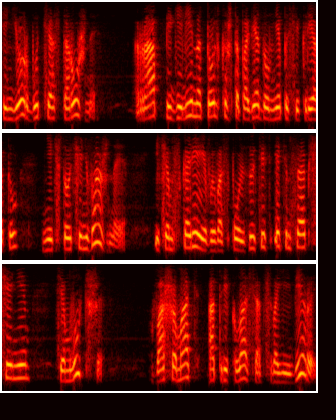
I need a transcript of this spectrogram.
"Сеньор, будьте осторожны. Раб Пегелина только что поведал мне по секрету нечто очень важное, и чем скорее вы воспользуетесь этим сообщением, тем лучше. Ваша мать отреклась от своей веры,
